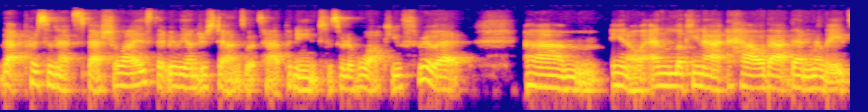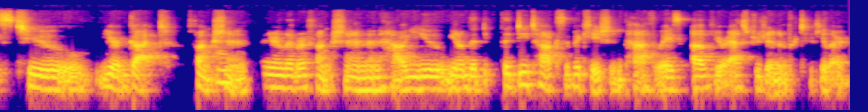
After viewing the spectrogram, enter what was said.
that person that's specialized that really understands what's happening to sort of walk you through it um, you know, and looking at how that then relates to your gut function mm. and your liver function and how you, you know, the, the detoxification pathways of your estrogen in particular.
